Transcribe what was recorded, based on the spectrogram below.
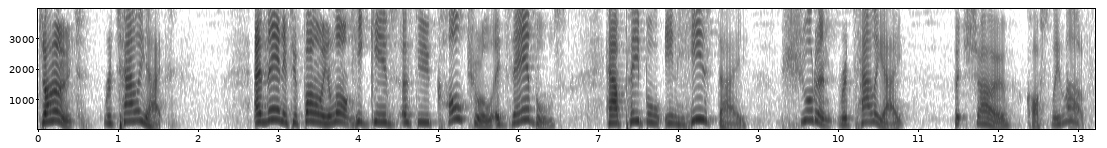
Don't retaliate. And then, if you're following along, he gives a few cultural examples how people in his day shouldn't retaliate but show costly love.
